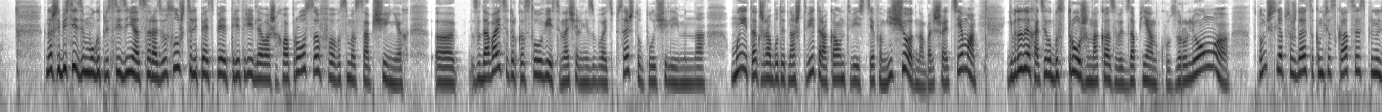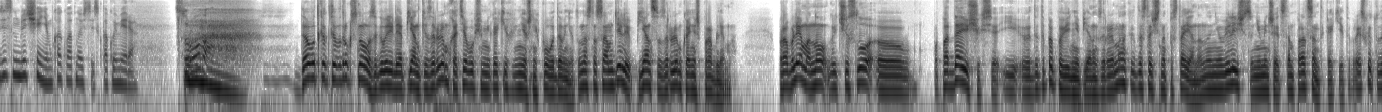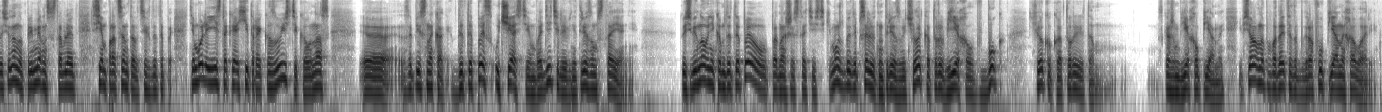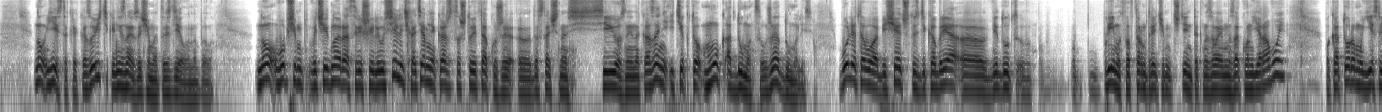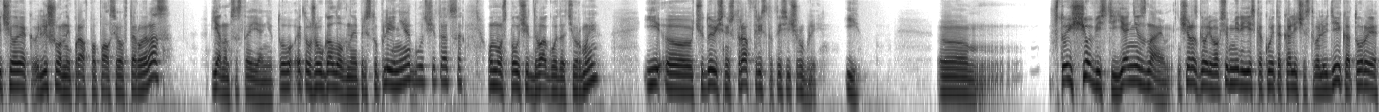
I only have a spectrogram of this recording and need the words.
К нашей беседе могут присоединяться радиослушатели 5533 для ваших вопросов в смс-сообщениях. Э, задавайте только слово «Вести». Вначале не забывайте писать, чтобы получили именно мы. И также работает наш твиттер, аккаунт Вести ФМ. Еще одна большая тема. ГИБДД хотела бы строже наказывать за пьянку за рулем. В том числе обсуждается конфискация с принудительным лечением. Как вы относитесь к такой мере? Сурово? Да вот как-то вдруг снова заговорили о пьянке за рулем, хотя, в общем, никаких внешних поводов нет. У нас на самом деле пьянство за рулем, конечно, проблема. Проблема, но число э, попадающихся и э, ДТП по вине пьяных за рулем, она как достаточно постоянно. Она не увеличится, не уменьшается. Там проценты какие-то происходят туда-сюда, но примерно составляют 7% всех ДТП. Тем более есть такая хитрая казуистика. У нас э, записано как? ДТП с участием водителей в нетрезвом состоянии. То есть виновником ДТП, по нашей статистике, может быть абсолютно трезвый человек, который въехал в бок человеку, который там, скажем, въехал пьяный. И все равно попадает это в графу пьяных аварий. Ну, есть такая казуистика, не знаю, зачем это сделано было. Но, в общем, в очередной раз решили усилить, хотя мне кажется, что и так уже э, достаточно серьезные наказания, и те, кто мог одуматься, уже одумались. Более того, обещают, что с декабря э, ведут примут во втором-третьем чтении так называемый закон Яровой, по которому, если человек, лишенный прав, попался во второй раз в пьяном состоянии, то это уже уголовное преступление будет считаться. Он может получить два года тюрьмы и э, чудовищный штраф 300 тысяч рублей. И э, что еще ввести, я не знаю. Еще раз говорю, во всем мире есть какое-то количество людей, которые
